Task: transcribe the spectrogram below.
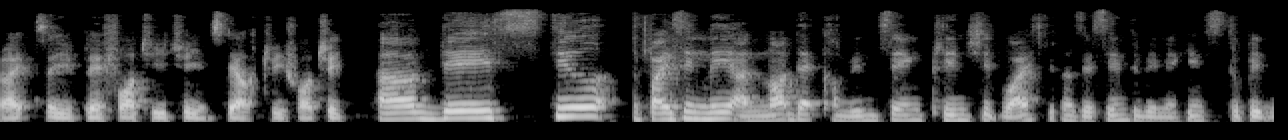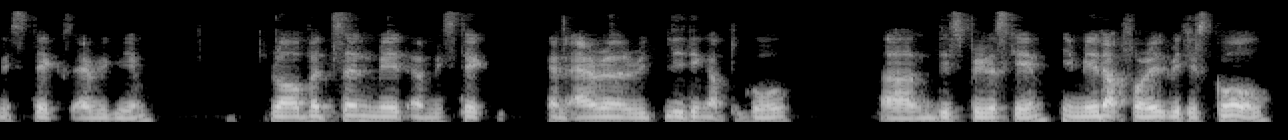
right? So you play 4-3-3 instead of 3-4-3. Um, they still surprisingly are not that convincing clean sheet wise because they seem to be making stupid mistakes every game. Robertson made a mistake, an error re- leading up to goal, um, this previous game. He made up for it with his goal,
